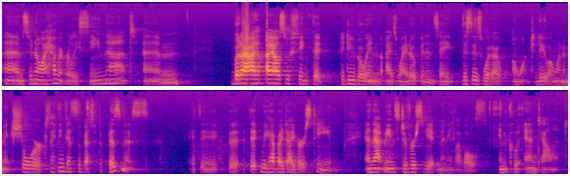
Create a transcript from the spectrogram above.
Um, so no, I haven't really seen that. Um, but I, I also think that I do go in eyes wide open and say, this is what I, I want to do. I want to make sure, because I think that's the best for the business. It's a, the, we have a diverse team, and that means diversity at many levels and, and talent.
